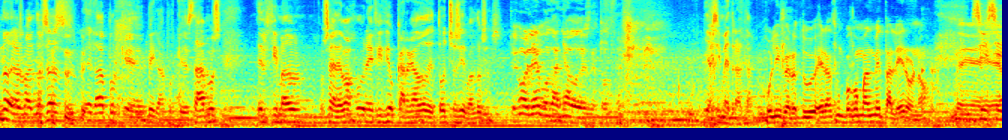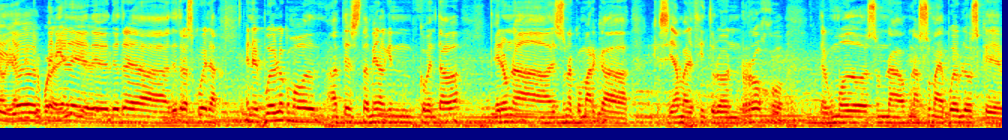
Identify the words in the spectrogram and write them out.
No, de las baldosas era porque, mira, porque estábamos encima, de un- o sea, debajo de un edificio cargado de tochos y de baldosas. Tengo el ego dañado desde entonces. Y así me trata. Juli, pero tú eras un poco más metalero, ¿no? Me Sí, sí, yo venía ahí, de, eh, de- de otra, de otra escuela. En el pueblo, como antes también alguien comentaba, era una, es una comarca que se llama el Cinturón Rojo. De algún modo es una, una suma de pueblos que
